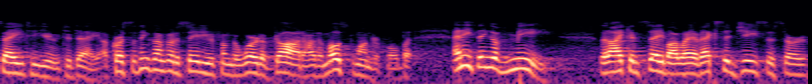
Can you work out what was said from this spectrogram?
say to you today. Of course, the things I'm going to say to you from the Word of God are the most wonderful, but anything of me that I can say by way of exegesis or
